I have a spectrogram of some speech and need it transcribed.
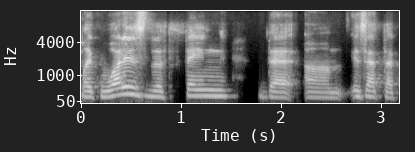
Like what is the thing that um, is at the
